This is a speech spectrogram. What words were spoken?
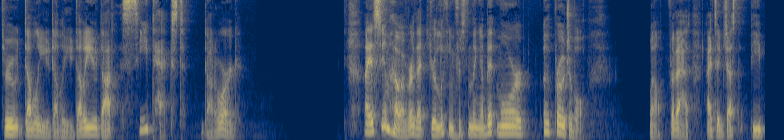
through www.ctext.org. I assume, however, that you're looking for something a bit more approachable. Well, for that, I'd suggest the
